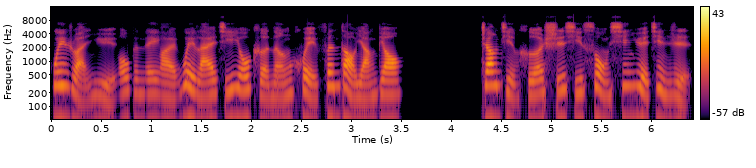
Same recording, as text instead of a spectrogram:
微软与 OpenAI 未来极有可能会分道扬镳。张锦和实习宋新月近日，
